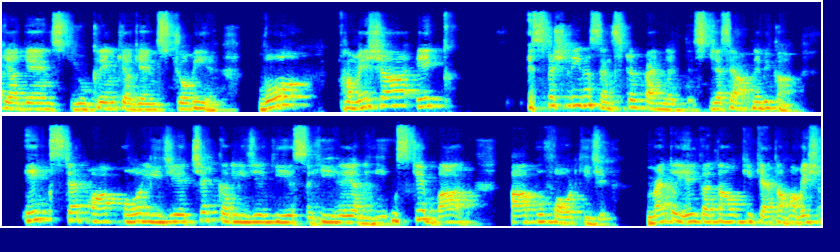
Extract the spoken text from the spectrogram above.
के अगेंस्ट यूक्रेन के अगेंस्ट जो भी है, वो हमेशा एक especially in sensitive time like this जैसे आपने भी कहा एक स्टेप आप और लीजिए चेक कर लीजिए कि ये सही है या नहीं उसके बाद आप वो फॉरवर्ड कीजिए। मैं तो यही कहता हूँ कि कहता हूँ हमेशा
